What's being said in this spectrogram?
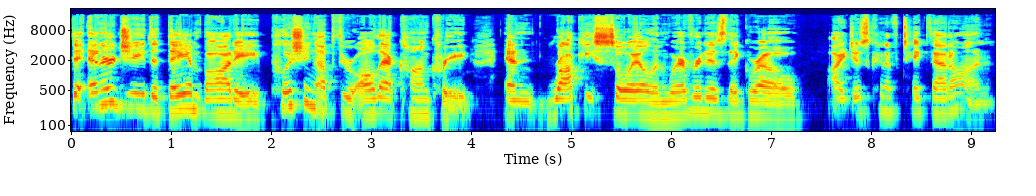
the energy that they embody pushing up through all that concrete and rocky soil and wherever it is they grow I just kind of take that on.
